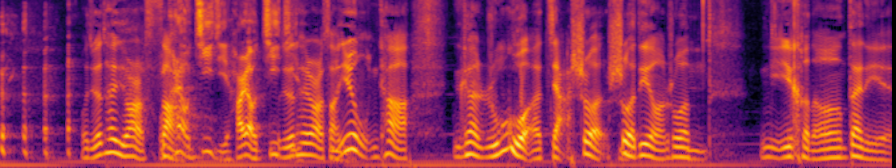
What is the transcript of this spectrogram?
我觉得他有点丧，还要积极，还是要积极。我觉得他有点丧，因为你看啊，你看，如果假设设定说，你可能在你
